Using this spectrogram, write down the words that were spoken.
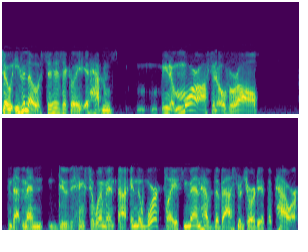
So even though statistically it happens, you know, more often overall that men do these things to women. Uh, in the workplace, men have the vast majority of the power.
